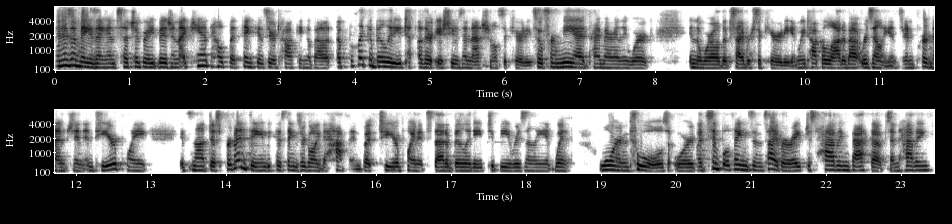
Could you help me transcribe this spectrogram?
It is amazing and such a great vision. I can't help but think as you're talking about applicability to other issues in national security. So for me, I primarily work in the world of cybersecurity, and we talk a lot about resilience and prevention. And to your point, it's not just preventing because things are going to happen, but to your point, it's that ability to be resilient with worn tools or simple things in cyber, right? Just having backups and having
